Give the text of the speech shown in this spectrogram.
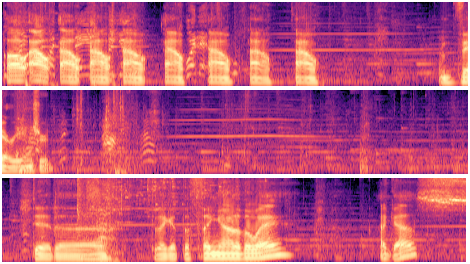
Oh, why ow, ow, ow, ow, ow, ow, ow, ow. I'm very injured. Did uh did I get the thing out of the way? I guess.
